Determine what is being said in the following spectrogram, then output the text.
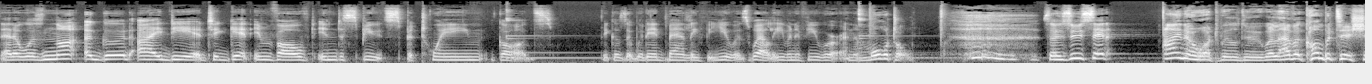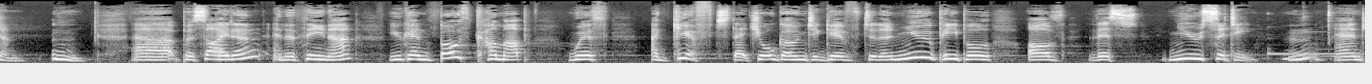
that it was not a good idea to get involved in disputes between gods because it would end badly for you as well, even if you were an immortal. So Zeus said, I know what we'll do. We'll have a competition. Mm. Uh, Poseidon and Athena, you can both come up with a gift that you're going to give to the new people of this new city. Mm? And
